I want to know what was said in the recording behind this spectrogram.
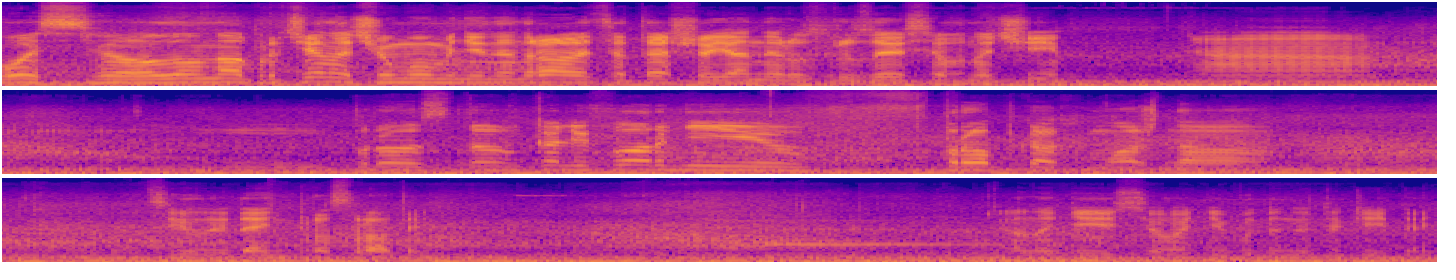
Ось е, головна причина, чому мені не подобається те, що я не розгрузився вночі. Е, Просто в Каліфорнії в пробках можна цілий день просрати. Надіюсь, сьогодні буде не такий день.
